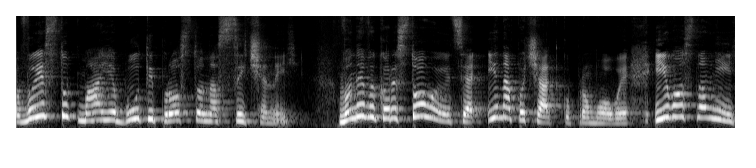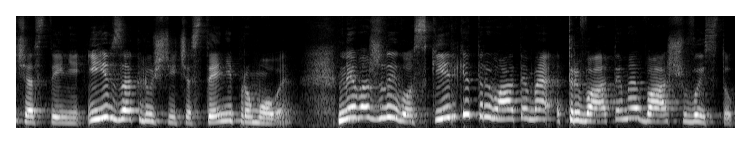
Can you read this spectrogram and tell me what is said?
виступ має бути просто насичений. Вони використовуються і на початку промови, і в основній частині, і в заключній частині промови. Неважливо, скільки триватиме, триватиме ваш виступ.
